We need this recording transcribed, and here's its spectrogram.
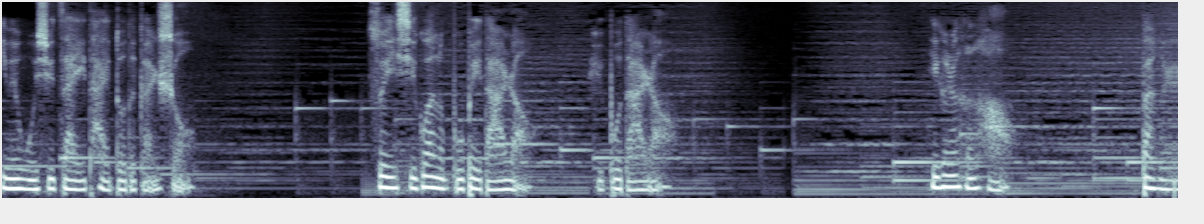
因为无需在意太多的感受。所以习惯了不被打扰与不打扰，一个人很好，半个人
